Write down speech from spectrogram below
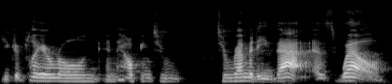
you could play a role in, in helping to to remedy that as well.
